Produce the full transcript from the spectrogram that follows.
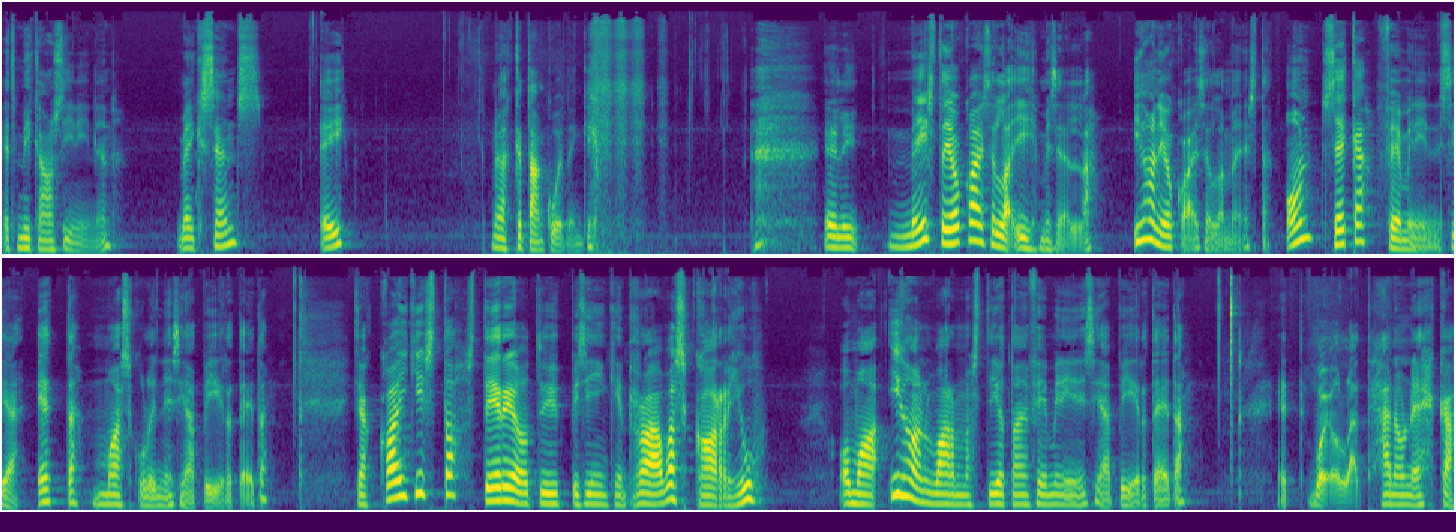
että mikä on sininen. Make sense? Ei? No jatketaan kuitenkin. Eli meistä jokaisella ihmisellä, ihan jokaisella meistä, on sekä feminiinisiä että maskuliinisia piirteitä. Ja kaikista stereotyyppisiinkin raavas karju omaa ihan varmasti jotain feminiinisiä piirteitä. Et voi olla, että hän on ehkä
